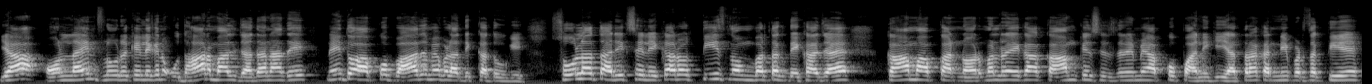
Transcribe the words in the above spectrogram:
या ऑनलाइन फ्लो रखें, लेकिन उधार माल ज़्यादा ना दे, नहीं तो आपको बाद में बड़ा दिक्कत होगी। 16 तारीख से लेकर और 30 नवंबर तक देखा जाए, काम आपका नॉर्मल रहेगा, काम के सिलसिले में आपको पानी की यात्रा करनी पड़ सकती है।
